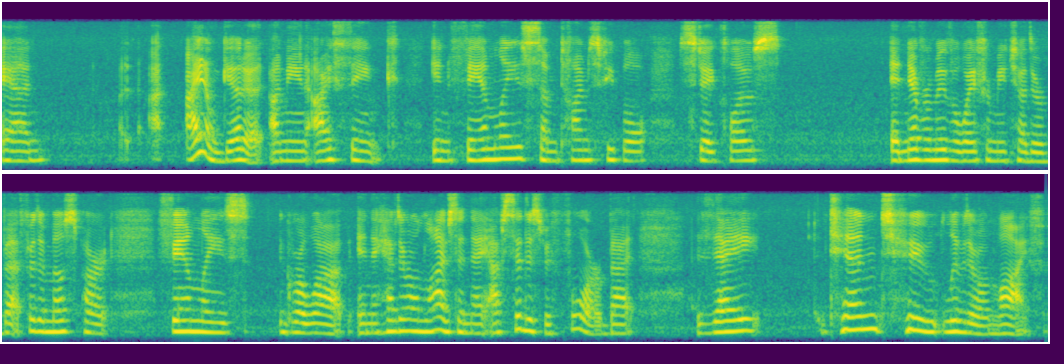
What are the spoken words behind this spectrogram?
And I, I don't get it. I mean, I think in families, sometimes people stay close and never move away from each other, but for the most part, families grow up and they have their own lives and they I've said this before, but they tend to live their own life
